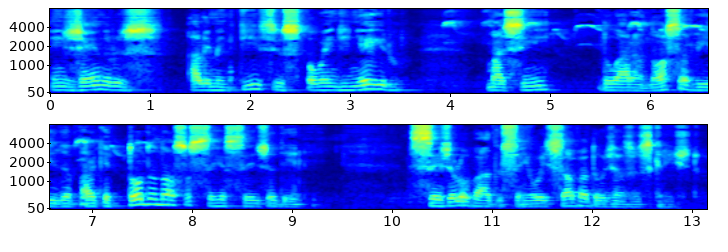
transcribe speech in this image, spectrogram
em gêneros alimentícios ou em dinheiro, mas sim doar a nossa vida para que todo o nosso ser seja dele. Seja louvado, Senhor e Salvador Jesus Cristo.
